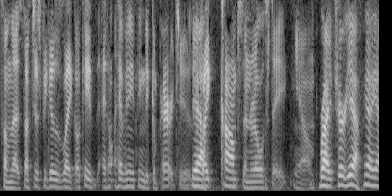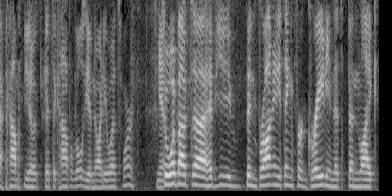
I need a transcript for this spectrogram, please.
some of that stuff just because it's like, okay, I don't have anything to compare it to. Yeah. It's like comps in real estate, you know. Right. Sure. Yeah. Yeah. Yeah. Comp, you don't get the comparables. You have no idea what it's worth. Yeah. So what about uh, have you been brought anything for grading that's been like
